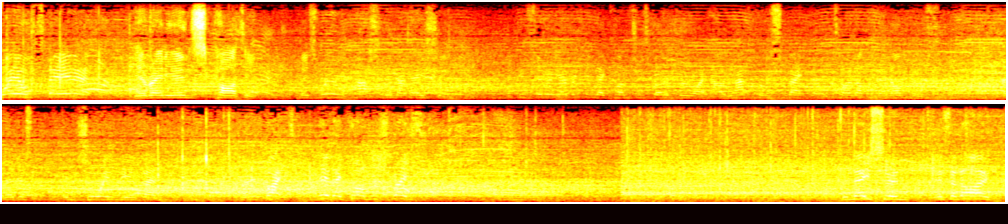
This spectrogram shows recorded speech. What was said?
Wales stay in it. The Iranians party. There's real passion in that nation. And considering everything their country's going through right now, you have to respect that they turn up in their numbers. And they're just enjoying the event. And in fact, here they come with space. The nation is alive.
